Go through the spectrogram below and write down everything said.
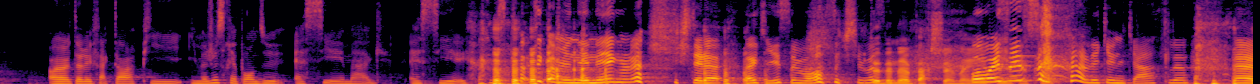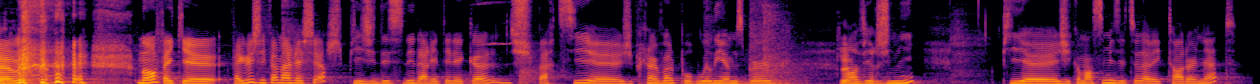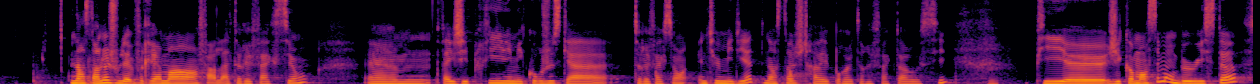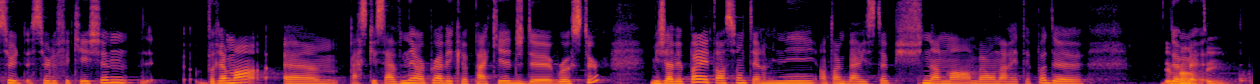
un torréfacteur? Puis il m'a juste répondu SCA Mag. SCA. c'est comme- une énigme, là. J'étais là, OK, c'est bon. Je sais pas si- donné un parchemin. Ouais, puis c'est ça. Avec une carte, là. Euh, non, fait que, fait que là, j'ai fait ma recherche, puis j'ai décidé d'arrêter l'école. Je suis partie, euh, j'ai pris un vol pour Williamsburg, en Virginie. Puis euh, j'ai commencé mes études avec Todd Arnett. Dans ce temps-là, je voulais vraiment faire de la torréfaction. Fait que j'ai pris mes cours jusqu'à torréfaction intermédiate. Puis dans ce temps, je travaillais pour un torréfacteur aussi. Puis euh, j'ai commencé mon barista cert- certification vraiment euh, parce que ça venait un peu avec le package de roaster. Mais j'avais pas l'intention de terminer en tant que barista. Puis finalement, ben, on n'arrêtait pas de... De, de me-.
